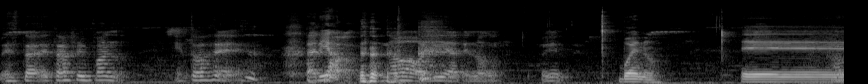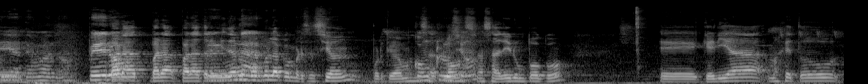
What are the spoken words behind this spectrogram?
Está, estaba flipando. Entonces, estaría. No, olvídate, no. Olvídate, bueno eh, mano. Pero. para, para, para terminar un poco la conversación, porque vamos, a, conclusión. vamos a salir un poco, eh, quería más que todo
